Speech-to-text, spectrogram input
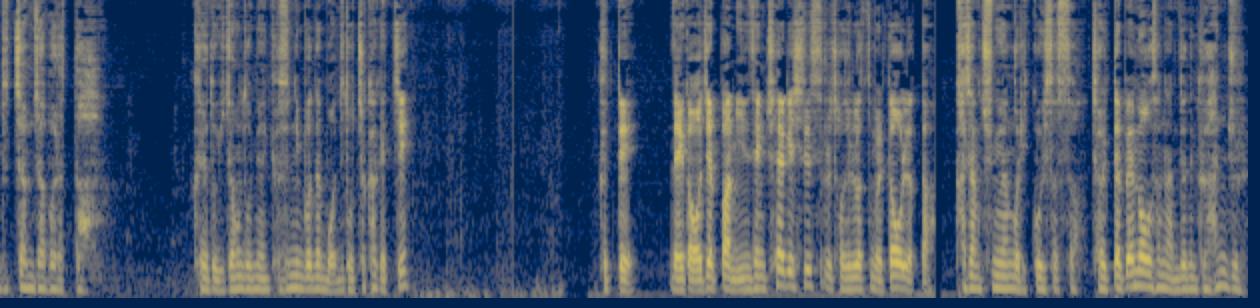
늦잠 자버렸다. 그래도 이 정도면 교수님보다 먼저 도착하겠지? 그때 내가 어젯밤 인생 최악의 실수를 저질렀음을 떠올렸다. 가장 중요한 걸 잊고 있었어. 절대 빼먹어서는 안 되는 그 한 줄.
